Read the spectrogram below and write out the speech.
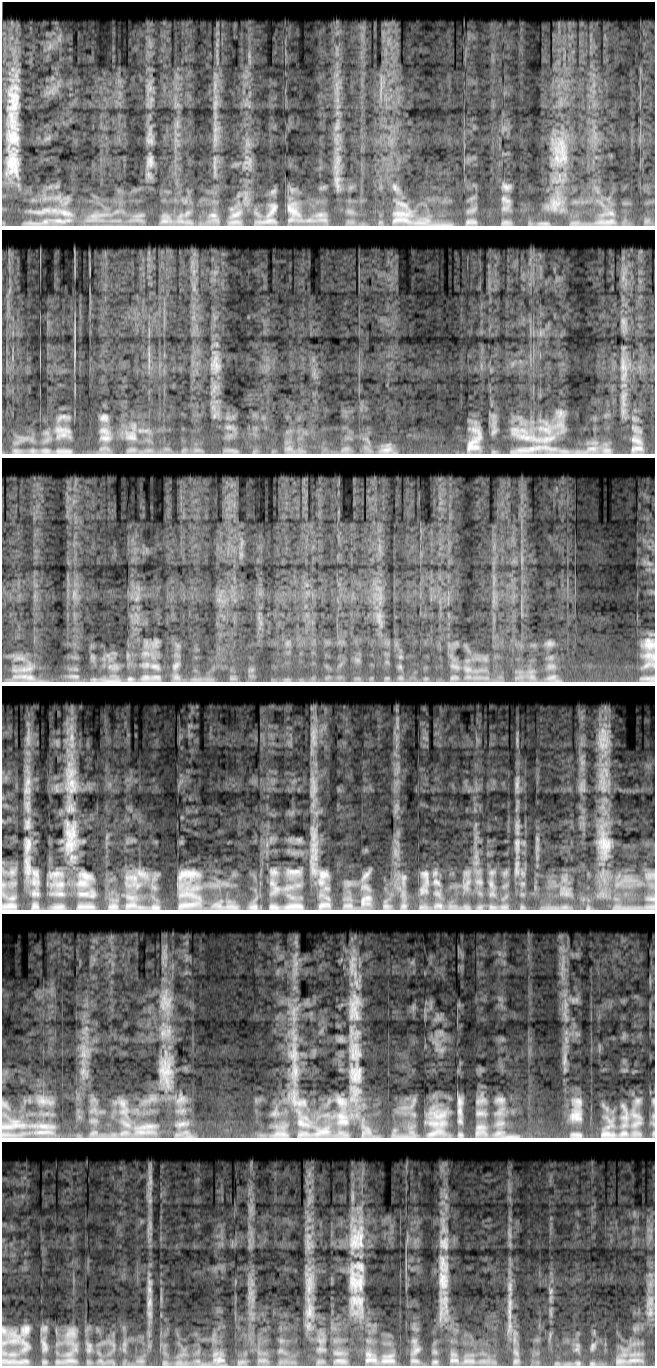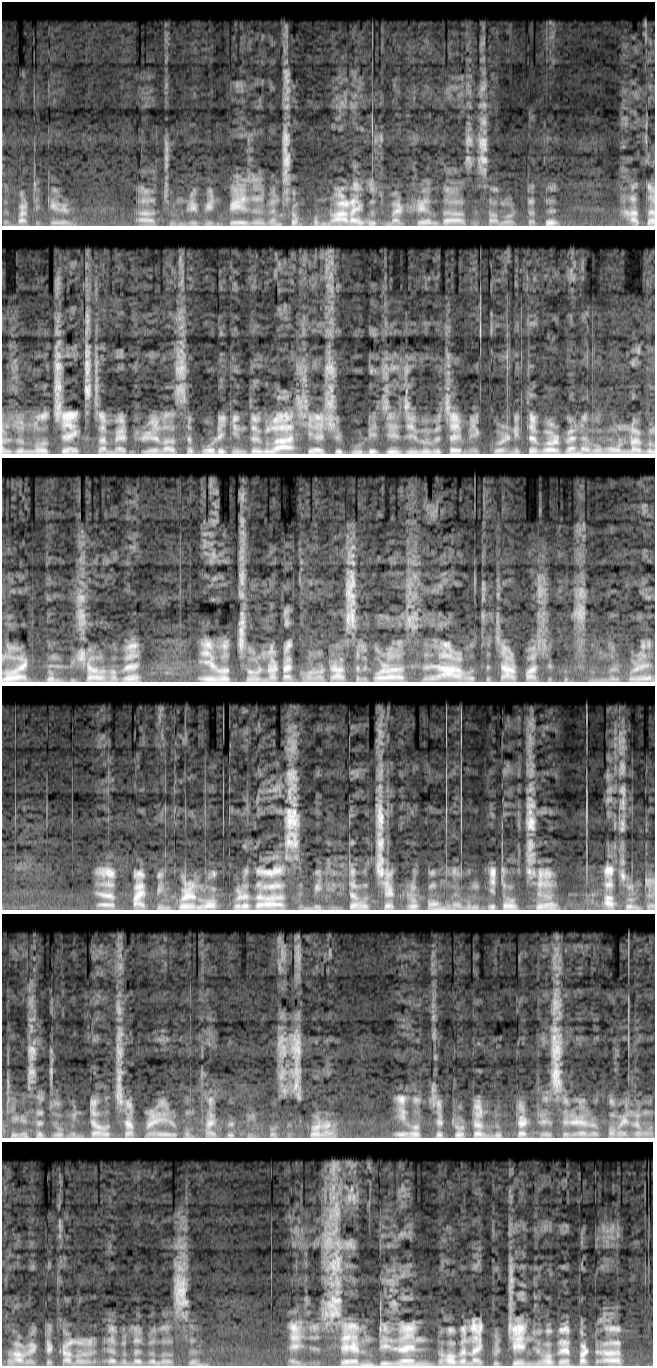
বিসমিল্লাহ রহমান রহিম। আসসালামু আলাইকুম, আপনারা সবাই কেমন আছেন? তো দারুণ দেখতে, খুবই সুন্দর এবং কমফোর্টেবলি ম্যাটেরিয়ালের মধ্যে হচ্ছে কিছু কালেকশন দেখাবো। বাটিকের, আর এগুলো হচ্ছে আপনার বিভিন্ন ডিজাইনের থাকবে অবশ্য। ফার্স্টে যে ডিজাইনটা দেখাইতে সেটার মধ্যে দুইটা কালারের মতো হবে। তো এই হচ্ছে ড্রেসের টোটাল লুকটা এমন। উপর থেকে হচ্ছে আপনার মাকড়সা প্রিন্ট এবং নিচে থেকে হচ্ছে চুন্ডির খুব সুন্দর ডিজাইন মিলানো আছে। এগুলো হচ্ছে রঙের সম্পূর্ণ গ্যারান্টি পাবেন। ফেড করবে না কালার একটা কালার একটা কালারকে নষ্ট করবেন না। তো সাথে হচ্ছে এটা সালোয়ার থাকবে। সালোয়ারে হচ্ছে আপনার চুনরি প্রিন্ট করা আছে, বাটিকের চুনরি প্রিন্ট পেয়ে যাবেন। সম্পূর্ণ আড়াই গজ ম্যাটেরিয়াল দেওয়া আছে সালোয়ারটাতে। হাতার জন্য হচ্ছে এক্সট্রা ম্যাটেরিয়াল আছে। বডি কিন্তু এগুলো আশি আশি বডি যে যেভাবে চাই মেক করে নিতে পারবেন এবং ওড়নাগুলো একদম বিশাল হবে। এই হচ্ছে ওড়নাটা, ঘন টার্সেল করা আছে। আর হচ্ছে চারপাশে খুব সুন্দর করে পাইপিং করে লক করে দেওয়া আছে। মিডিলটা হচ্ছে একরকম এবং এটা হচ্ছে আঁচলটা, ঠিক আছে? জমিনটা হচ্ছে আপনার এরকম থাকবে প্রিন্ট প্রসেস করা। এই হচ্ছে টোটাল লুকটা ড্রেসের এরকম, এটার মধ্যে আরও একটা কালার অ্যাভেলেবেল আছে। এই যে সেম ডিজাইন হবে না, একটু চেঞ্জ হবে বাট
